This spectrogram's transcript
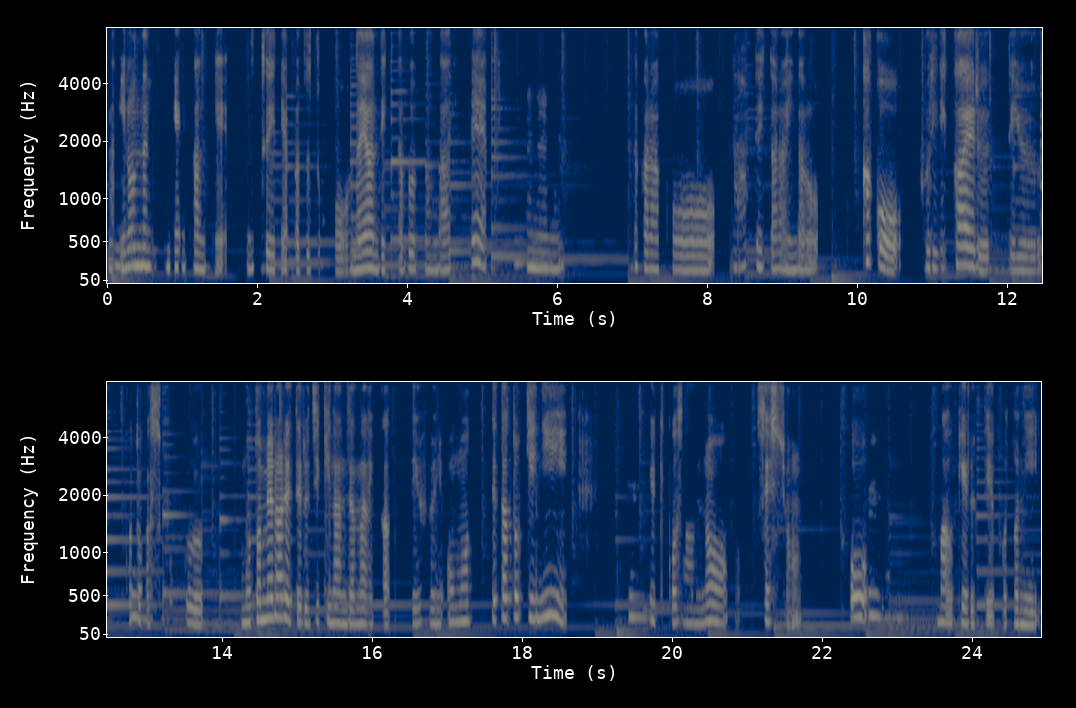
まあ、いろんな人間関係についてやっぱずっとこう悩んできた部分があって、うん、だからこうなんて言ったらいいんだろう。過去を振り返るっていうことがすごく求められてる時期なんじゃないかっていうふうに思ってた時に、うん、ゆきこさんのセッションを、うん、まあ、受けるっていうことに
